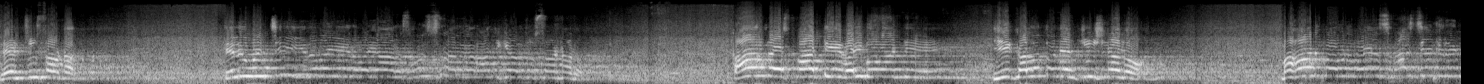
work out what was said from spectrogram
నేను చూస్తూ ఉన్నాను. తెలుగు వచ్చి ఇరవై ఇరవై ఆరు సంవత్సరాలుగా రాజకీయాలు చూస్తూ ఉన్నాను. కాంగ్రెస్ పార్టీ వైభవాన్ని ఈ కళ్ళతో నేను చూసినాను. మహానుభావుడు వైఎస్ రాజశేఖర రెడ్డి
